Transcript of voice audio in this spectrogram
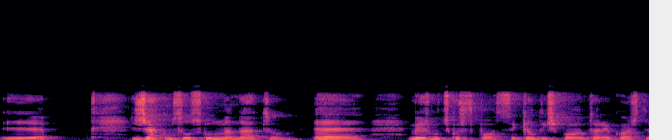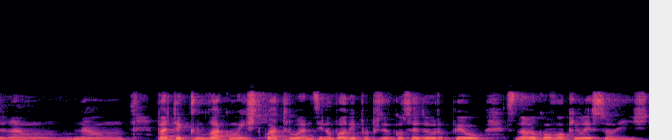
eh, já começou o segundo mandato, eh, mesmo o discurso de posse, em que ele diz para o António Costa não, não vai ter que levar com isto quatro anos e não pode ir para Presidente do Conselho Europeu, senão eu convoco eleições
